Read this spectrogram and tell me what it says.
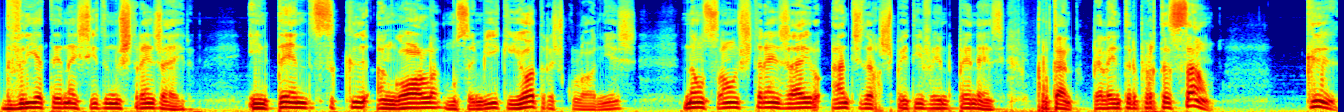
deveria ter nascido no estrangeiro. Entende-se que Angola, Moçambique e outras colónias não são estrangeiro antes da respectiva independência. Portanto, pela interpretação que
